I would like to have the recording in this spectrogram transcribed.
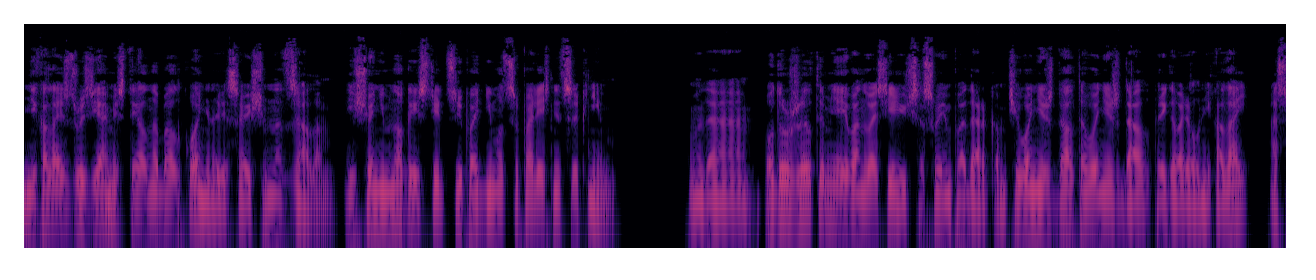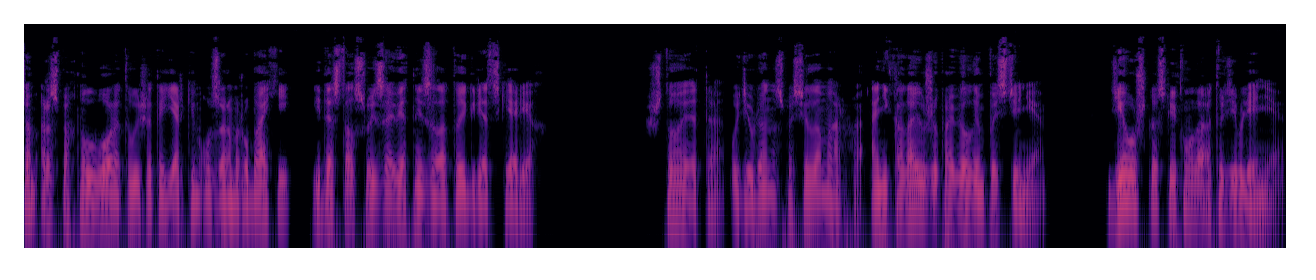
Николай с друзьями стоял на балконе, нависающем над залом. Еще немного, и стрельцы поднимутся по лестнице к ним. «Да, удружил ты мне, Иван Васильевич, со своим подарком. Чего не ждал, того не ждал», — приговорил Николай, а сам распахнул ворот, вышитый ярким узором рубахи, и достал свой заветный золотой грецкий орех. «Что это?» — удивленно спросила Марфа, а Николай уже провел им по стене. Девушка вскрикнула от удивления.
